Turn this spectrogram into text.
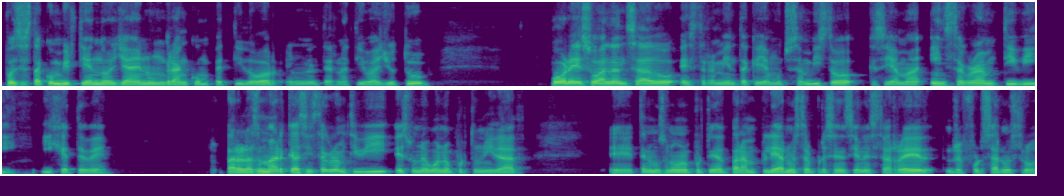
pues se está convirtiendo ya en un gran competidor, en una alternativa a YouTube. Por eso ha lanzado esta herramienta que ya muchos han visto, que se llama Instagram TV, IGTV. Para las marcas, Instagram TV es una buena oportunidad. Eh, tenemos una buena oportunidad para ampliar nuestra presencia en esta red, reforzar nuestro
